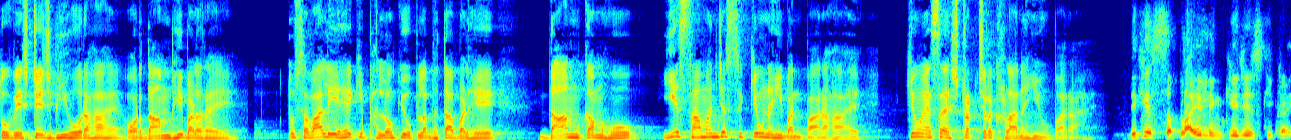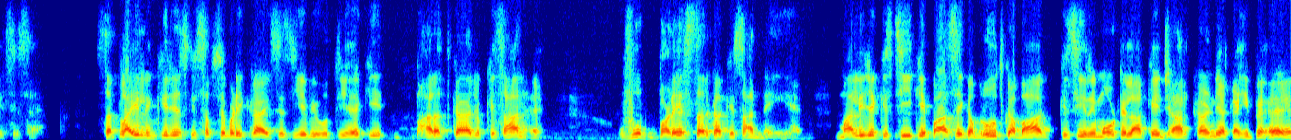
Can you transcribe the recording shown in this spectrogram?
तो वेस्टेज भी हो रहा है और दाम भी बढ़ रहे हैं। तो सवाल यह है कि फलों की उपलब्धता बढ़े, दाम कम हो, ये सामंजस्य क्यों नहीं बन पा रहा है? क्यों ऐसा स्ट्रक्चर खड़ा नहीं हो पा रहा है? देखिए सप्लाई लिंकेजेस की क्राइसिस है। सप्लाई लिंकेजेस की सबसे बड़ी क्राइसिस ये भी होती है कि भारत का जो किसान है, वो बड़े स्तर का किसान नहीं है। मान लीजिए किसी के पास एक अमरूद का बाग किसी रिमोट इलाके, झारखंड या कहीं पे है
